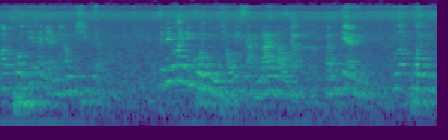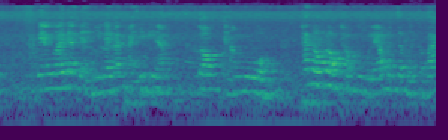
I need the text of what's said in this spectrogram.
บางคนที่ขยันทำคลิปเนี่ยจะไม่ค่อยมีคนอยู่แถวอีสานบ้านเรานะขอนแก่นเมืองพลเวียงน้อยแบบใหญ่มีไหมบ้านไผ่ไม่มีนะลองทำดูถ้าน้องลองทำดูแล้วมันจะเหมือนกับว่า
